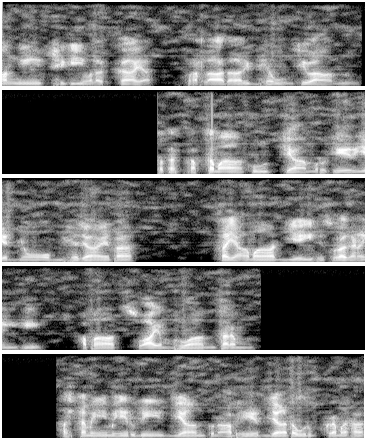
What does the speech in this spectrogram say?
आन्वीक्षिकीमलर्काय प्रह्लादादिभ्य ऊचिवान् ततः सप्तमा कूच्याम् रुचेर्यज्ञोऽभ्यजायत स यामाद्यैः सुरगणैः अपात् स्वायम्भुवान्तरम्। अष्टमे मेरुदेव्याम् तु नाभेर्जातौरुक्रमः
